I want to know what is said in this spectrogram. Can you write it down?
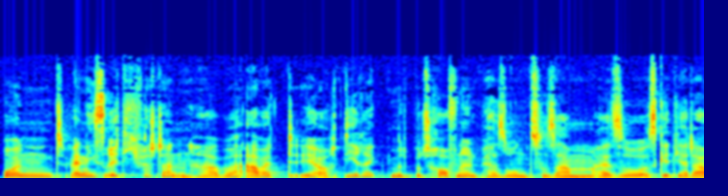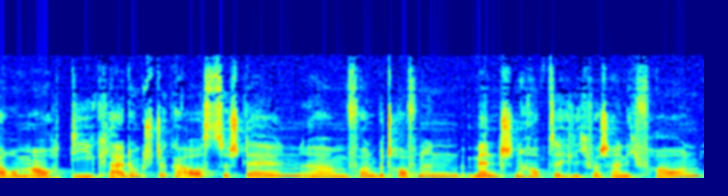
Und wenn ich es richtig verstanden habe, arbeitet ihr auch direkt mit betroffenen Personen zusammen. Also es geht ja darum, auch die Kleidungsstücke auszustellen ähm, von betroffenen Menschen, hauptsächlich wahrscheinlich Frauen.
